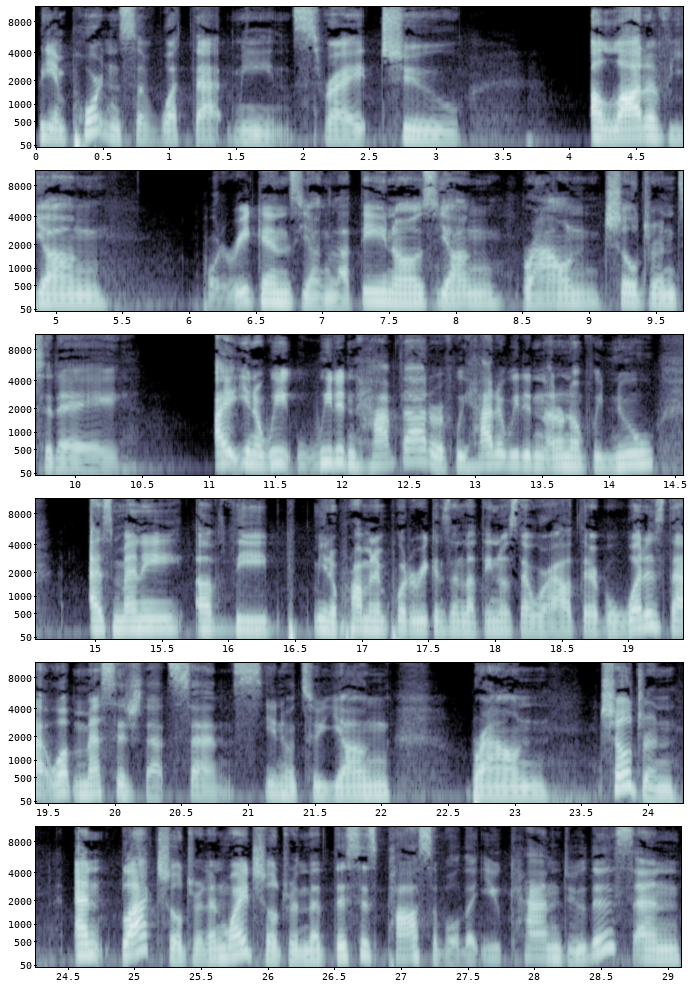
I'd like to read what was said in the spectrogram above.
the importance of what that means, right, to a lot of young Puerto Ricans, young Latinos, young brown children today. I, you know, we we didn't have that, or if we had it, we didn't. I don't know if we knew as many of the you know prominent Puerto Ricans and Latinos that were out there. But what is that? What message that sends? You know, to young brown children and black children and white children that this is possible, that you can do this, and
